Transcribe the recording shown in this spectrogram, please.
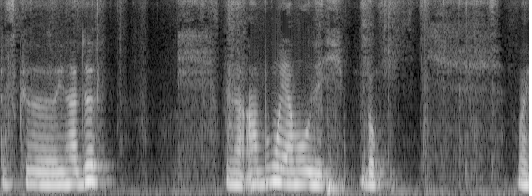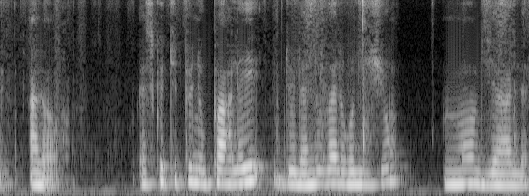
Parce qu'il y en a deux. Il y en a un bon et un mauvais. Bon. Ouais, alors. Est-ce que tu peux nous parler de la nouvelle religion mondiale?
